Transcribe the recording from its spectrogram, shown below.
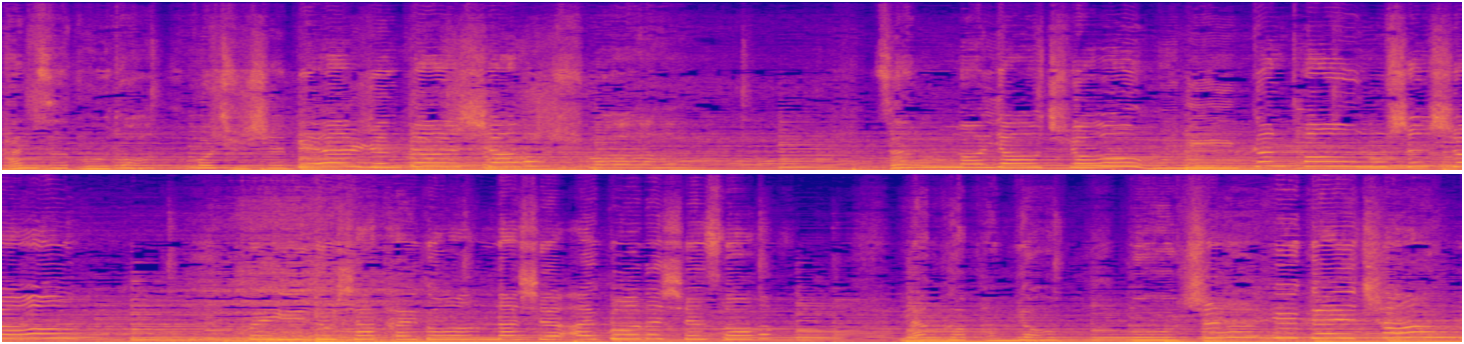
看似不多，或许是别人的小说。怎么要求你感同身受？回忆留下太多那些爱过的线索，两个朋友不至于给承诺，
